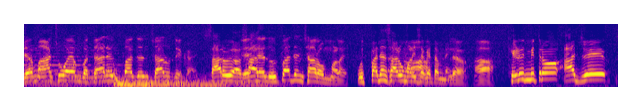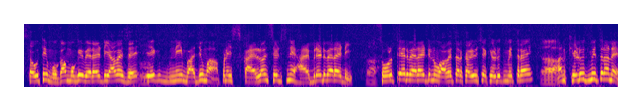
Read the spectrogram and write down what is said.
જેમ આછું હોય એમ વધારે ઉત્પાદન સારું દેખાય. સારું ઉત્પાદન સારું મળે. ઉત્પાદન સારું મળી શકે તમને. હા. ખેડૂત મિત્રો આ જે સૌથી મોગા મોગી વેરાયટી આવે છે એકની બાજુમાં આપણી સ્કાયલોન સીડ્સની હાઇબ્રિડ વેરાયટી સોળતેર વેરાયટી નું વેરાયટીનું વાવેતર કર્યું છે ખેડૂત મિત્રએ અને ખેડૂત મિત્રને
